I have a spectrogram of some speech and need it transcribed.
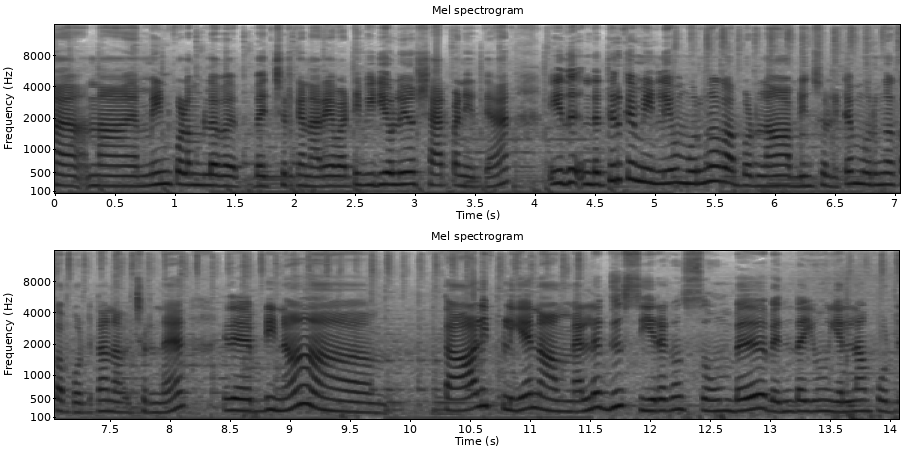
நான் நான் மீன் குழம்புல வ வச்சுருக்கேன். நிறைய வாட்டி வீடியோலையும் ஷேர் பண்ணியிருக்கேன். இது இந்த திருக்கை மீன்லேயும் முருங்கைக்காய் போடலாம் அப்படின்னு சொல்லிட்டு முருங்கைக்காய் போட்டு தான் நான் வச்சுருந்தேன். இது எப்படி எப்படின்னா தாளிப்புலையே நான் மிளகு சீரகம் சோம்பு வெந்தயம் எல்லாம் போட்டு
